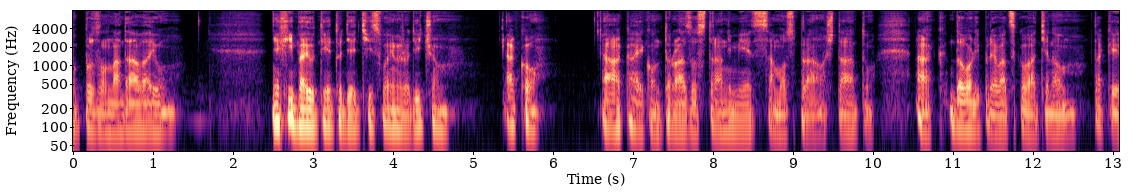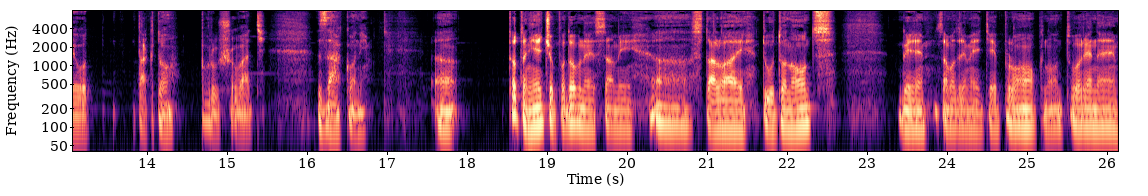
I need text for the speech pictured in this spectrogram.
opozol nadávajú. Nechýbajú tieto deti svojim rodičom? Ako a aká je kontrola zo strany miest samozpráv štátu, ak dovolí prevádzkovateľom takého, takto porušovať zákony. Toto niečo podobné sa mi stalo aj túto noc, kde samozrejme je teplo, okno otvorené,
